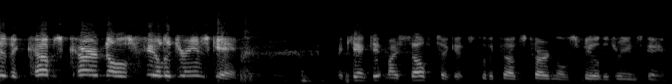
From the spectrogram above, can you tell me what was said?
to the Cubs Cardinals Field of Dreams game? I can't get myself tickets to the Cubs Cardinals Field of Dreams game.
